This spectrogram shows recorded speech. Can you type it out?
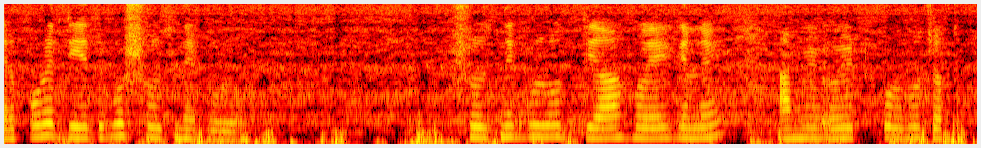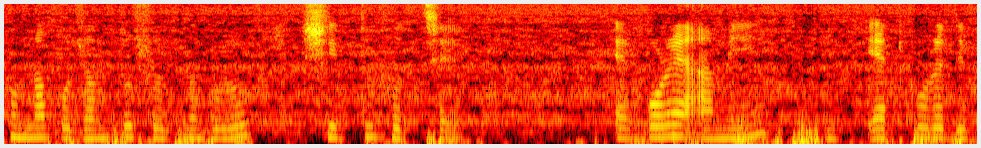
এরপরে দিয়ে দেবো সজনেগুলো। সজনেগুলো দেওয়া হয়ে গেলে আমি ওয়েট করব যতক্ষণ না পর্যন্ত সজনেগুলো সিদ্ধ হচ্ছে। এরপরে আমি অ্যাড করে দেব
